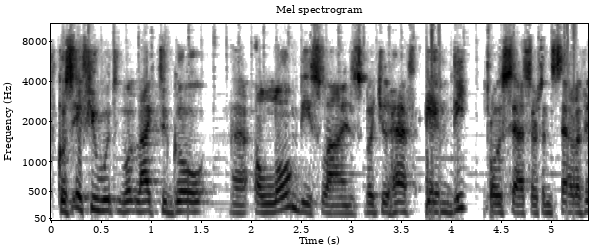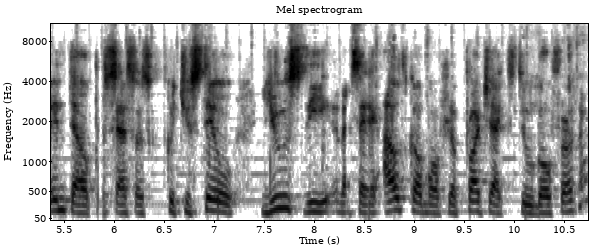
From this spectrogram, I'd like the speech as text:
Because if you would, would, like to go uh, along these lines, but you have AMD processors instead of Intel processors, could you still use the, let's say, outcome of your project to go further?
